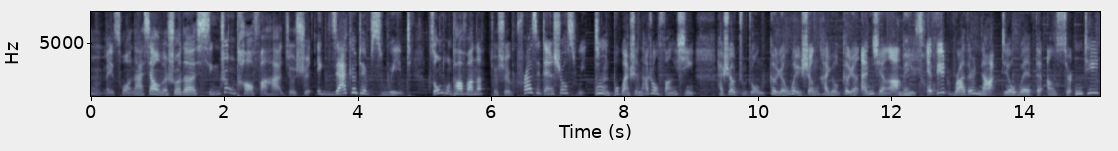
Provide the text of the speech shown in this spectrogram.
嗯，没错。那像我们说的行政套房哈，就是 executive suite；总统套房呢，就是 presidential suite。嗯，不管是哪种房型，还是要注重个人卫生还有个人安全啊。没错。If you'd rather not deal with the uncertainty,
